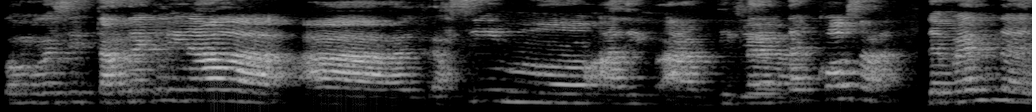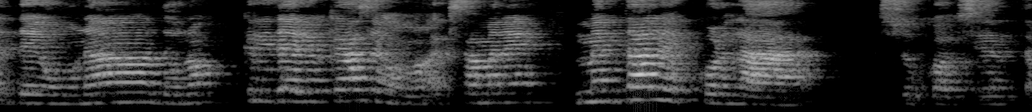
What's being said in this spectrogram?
como que si está reclinada al racismo, a, a diferentes cosas, depende de, una, de unos criterios que hacen, unos exámenes mentales con la subconsciente.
